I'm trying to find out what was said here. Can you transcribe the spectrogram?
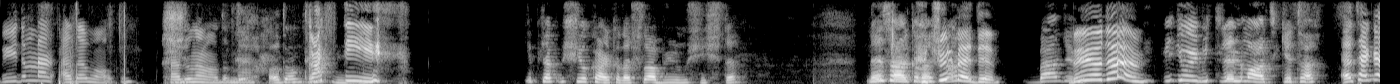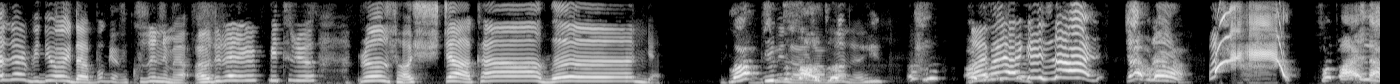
Büyüdüm ben adam oldum. Kadın oldum ben. Adam Kaç değil. değil. Yapacak bir şey yok arkadaşlar. Büyümüş işte. Neyse arkadaşlar. Küçülmedim. Bence Büyüdüm. videoyu artık yeter. Evet arkadaşlar videoyu da bugün kuzenimi öldürerek bitiriyoruz. Hoşça kalın. Lan girdi saldı. Bay bay arkadaşlar. Gel buraya. Sopayla.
